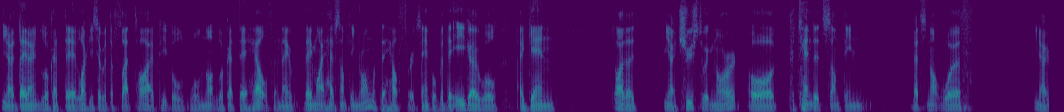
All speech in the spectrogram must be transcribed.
you know, they don't look at their, like you said, with the flat tire. People will not look at their health, and they they might have something wrong with their health, for example, but the ego will again either you know choose to ignore it or pretend it's something that's not worth you know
